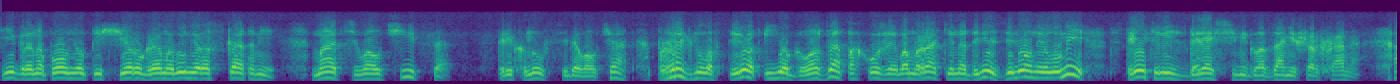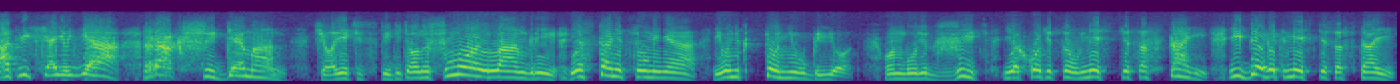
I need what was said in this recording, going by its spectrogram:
тигра наполнил пещеру громовыми раскатами. Мать-волчица, стряхнув себя волчат, прыгнула вперед, ее глаза, похожие во мраке на две зеленые луны, встретились с горящими глазами Шархана. «Отвечаю я, Ракши, демон! Человеческий детеныш мой, Лангри, и останется у меня, его никто не убьет!» Он будет жить и охотиться вместе со стаей, и бегать вместе со стаей.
